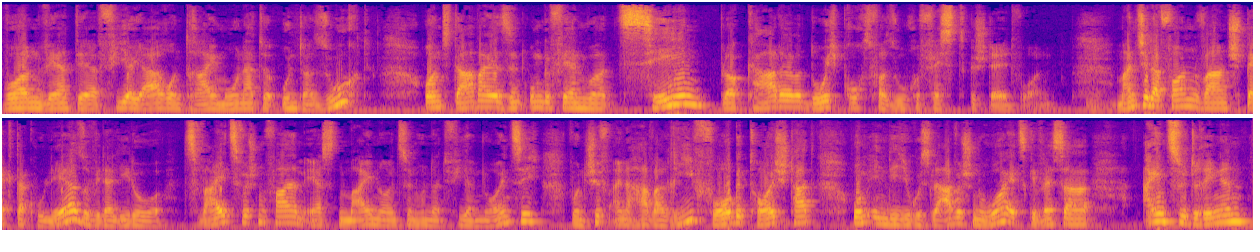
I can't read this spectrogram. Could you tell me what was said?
wurden während der vier Jahre und drei Monate untersucht und dabei sind ungefähr nur zehn Blockade-Durchbruchsversuche festgestellt worden. Manche davon waren spektakulär, so wie der Lido 2 Zwischenfall am 1. Mai 1994, wo ein Schiff eine Havarie vorgetäuscht hat, um in die jugoslawischen Hoheitsgewässer einzudringen.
